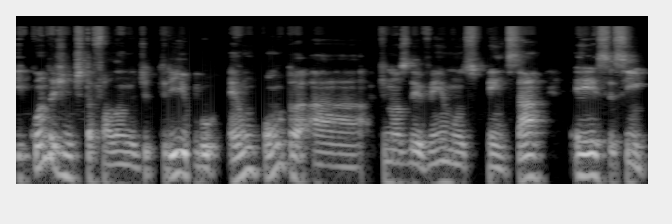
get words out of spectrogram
E quando a gente está falando de tribo, é um ponto a, a, que nós devemos pensar é esse assim,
